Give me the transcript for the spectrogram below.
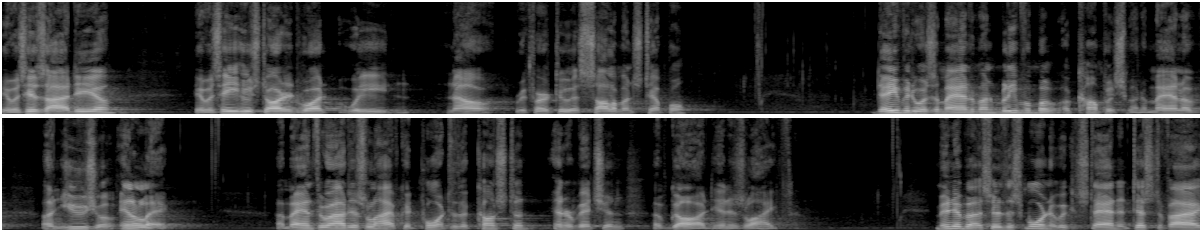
It was his idea. It was he who started what we now refer to as Solomon's temple. David was a man of unbelievable accomplishment, a man of unusual intellect. A man throughout his life could point to the constant intervention of God in his life. Many of us here this morning, we could stand and testify.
